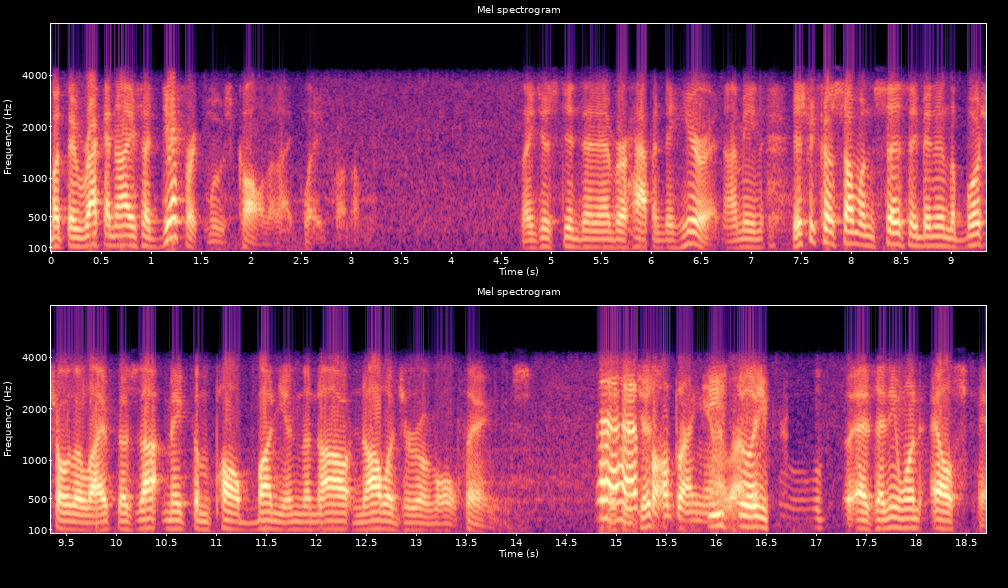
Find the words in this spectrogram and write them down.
but they recognize a different moose call that I played for them. They just didn't ever happen to hear it. I mean, just because someone says they've been in the bush all their life does not make them Paul Bunyan, the no- knowledger of all things. Can just Paul Bunyan easily fooled as anyone else can.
